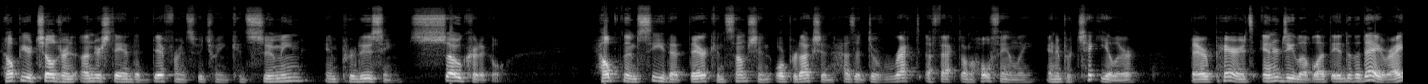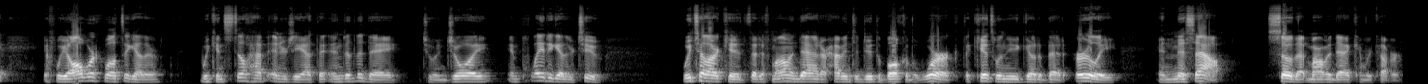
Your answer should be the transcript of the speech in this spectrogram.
Help your children understand the difference between consuming and producing. So critical. Help them see that their consumption or production has a direct effect on the whole family, and in particular, their parents' energy level at the end of the day, right? If we all work well together, we can still have energy at the end of the day to enjoy and play together too. We tell our kids that if mom and dad are having to do the bulk of the work, the kids will need to go to bed early and miss out so that mom and dad can recover.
